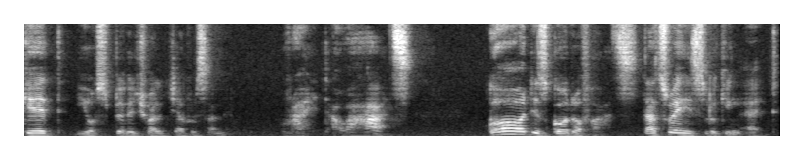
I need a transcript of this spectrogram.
get your spiritual Jerusalem right, our hearts. God is God of hearts. That's where he's looking at.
